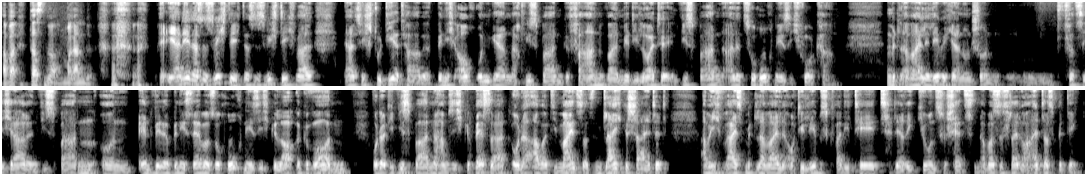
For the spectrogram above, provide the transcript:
Aber das nur am Rande. ja, nee, das ist wichtig. Das ist wichtig, weil als ich studiert habe, bin ich auch ungern nach Wiesbaden gefahren, weil mir die Leute in Wiesbaden alle zu hochnäsig vorkamen. Mittlerweile lebe ich ja nun schon 40 hm, Jahre in Wiesbaden und entweder bin ich selber so hochnäsig geworden oder die Wiesbadener haben sich gebessert oder aber die Mainzer sind gleichgeschaltet. Aber ich weiß mittlerweile auch die Lebensqualität der Region zu schätzen. Aber es ist vielleicht auch altersbedingt.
